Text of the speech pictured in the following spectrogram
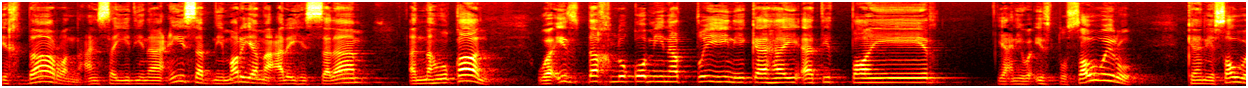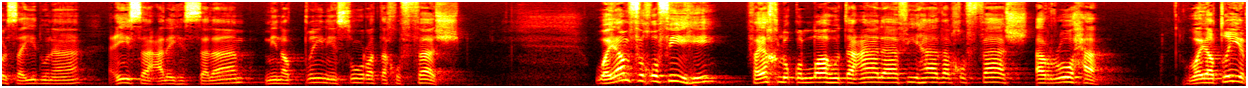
اخبارا عن سيدنا عيسى بن مريم عليه السلام أنه قال وإذ تخلق من الطين كهيئة الطير يعني وإذ تصور كان يصور سيدنا عيسى عليه السلام من الطين صورة خفاش. وينفخ فيه فيخلق الله تعالى في هذا الخفاش الروح ويطير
